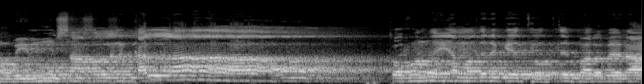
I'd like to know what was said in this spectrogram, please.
নবী মুসা কাল্লা, কখনোই আমাদেরকে ধরতে পারবে না।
